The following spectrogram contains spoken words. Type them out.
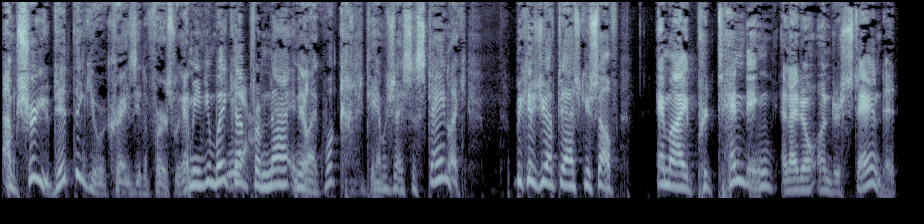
I'm sure you did think you were crazy the first week. I mean, you wake Yeah. up from that and you're like, what kind of damage did I sustain? Like, because you have to ask yourself, am I pretending and I don't understand it?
